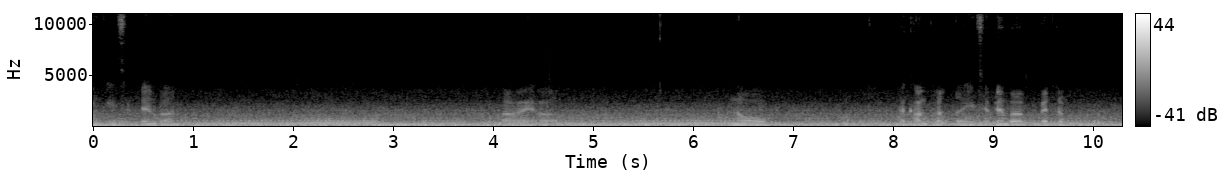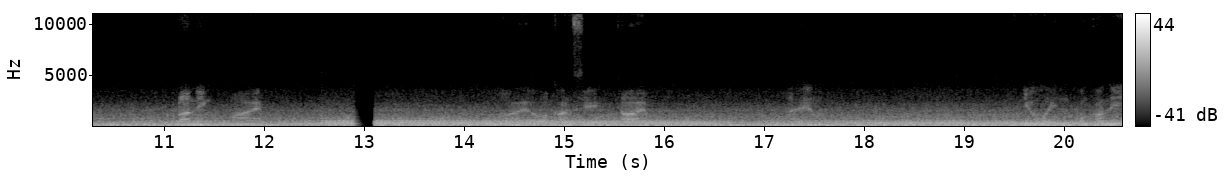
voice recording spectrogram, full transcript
think in September I uh, know I pl- uh, in September better planning my my vacancy time. I am new in company.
